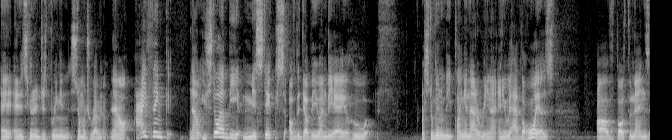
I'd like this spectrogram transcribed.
and, and it's going to just bring in so much revenue. Now, I think, now you still have the mystics of the WNBA who are still going to be playing in that arena, and you have the Hoyas of both the men's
